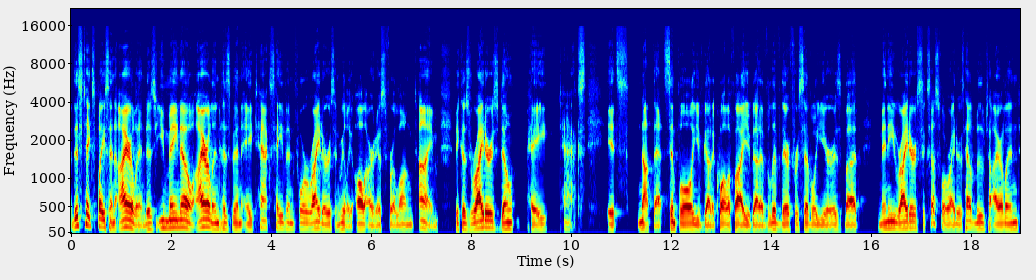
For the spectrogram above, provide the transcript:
this takes place in Ireland. As you may know, Ireland has been a tax haven for writers and really all artists for a long time because writers don't pay tax. It's not that simple. You've got to qualify, you've got to have lived there for several years, but many writers, successful writers, have moved to Ireland.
